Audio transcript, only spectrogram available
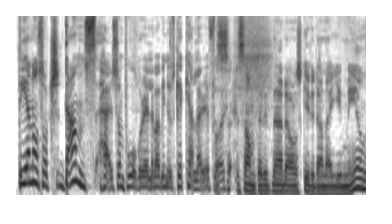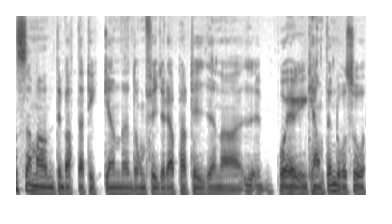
det är någon sorts dans här som pågår eller vad vi nu ska kalla det för. Samtidigt när de skriver den här gemensamma debattartikeln, de fyra partierna på högerkanten, då, så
